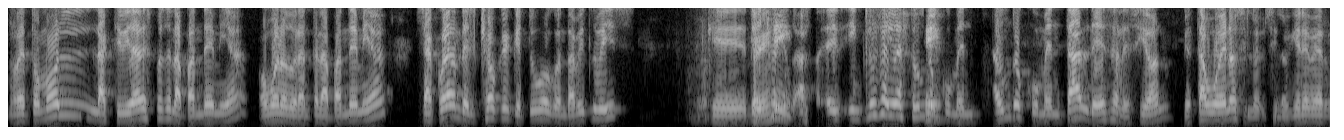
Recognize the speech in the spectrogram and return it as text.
retomó la actividad después de la pandemia, o bueno, durante la pandemia, ¿se acuerdan del choque que tuvo con David Luis? Que de hecho, eh, incluso hay hasta un, un, documental de esa lesión, que está bueno si lo, si lo quiere ver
